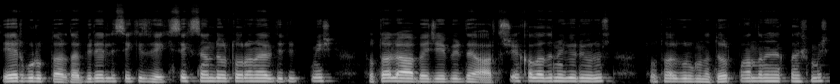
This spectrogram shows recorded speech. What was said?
diğer gruplarda 1.58 ve 2.84 oran elde etmiş. Total ABC1'de artış yakaladığını görüyoruz. Total grubunda 4 bandına yaklaşmış.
